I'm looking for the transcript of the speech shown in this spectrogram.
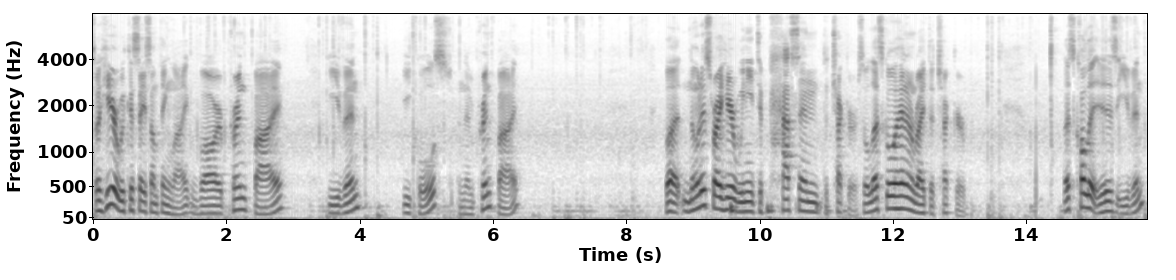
So here we could say something like var print by even equals and then print by but notice right here we need to pass in the checker. So let's go ahead and write the checker. Let's call it is even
